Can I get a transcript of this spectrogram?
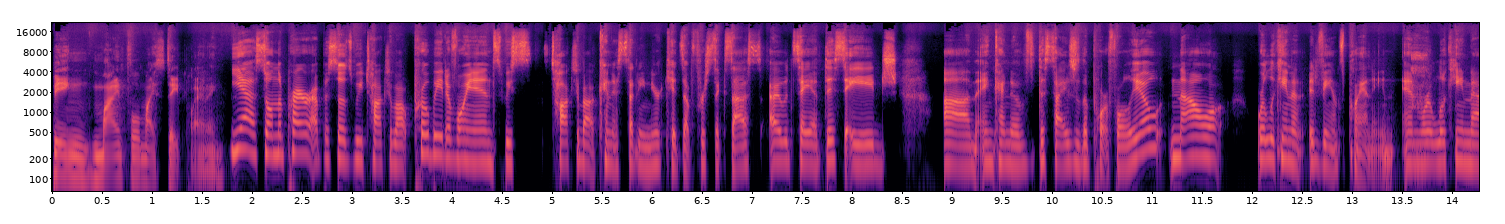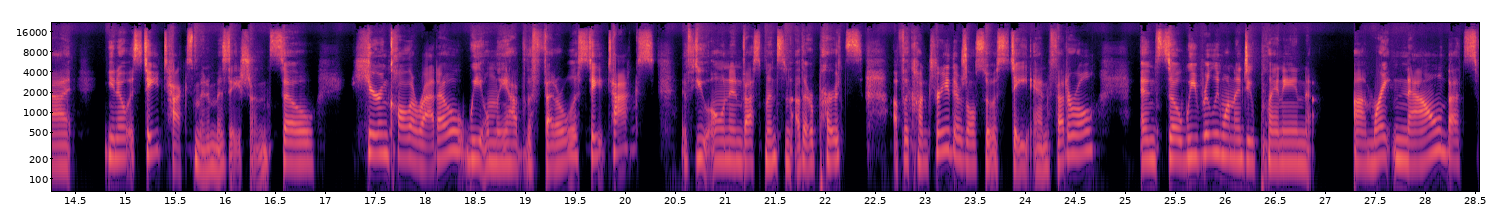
being mindful of my state planning? Yeah. So on the prior episodes, we talked about probate avoidance. We talked about kind of setting your kids up for success. I would say at this age um, and kind of the size of the portfolio, now we're looking at advanced planning and we're looking at, you know, estate tax minimization. So here in Colorado, we only have the federal estate tax. If you own investments in other parts of the country, there's also a state and federal. And so we really want to do planning. Um, right now, that's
